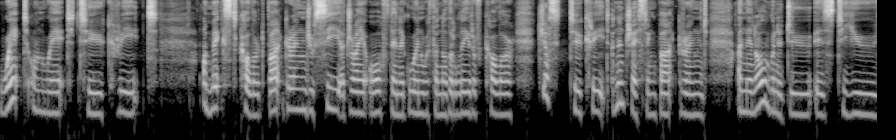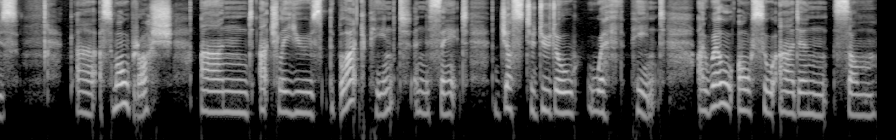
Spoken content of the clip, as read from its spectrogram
wet on wet to create a mixed coloured background. You'll see I dry it off, then I go in with another layer of colour just to create an interesting background. And then all I'm going to do is to use uh, a small brush and actually use the black paint in the set just to doodle with paint. I will also add in some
